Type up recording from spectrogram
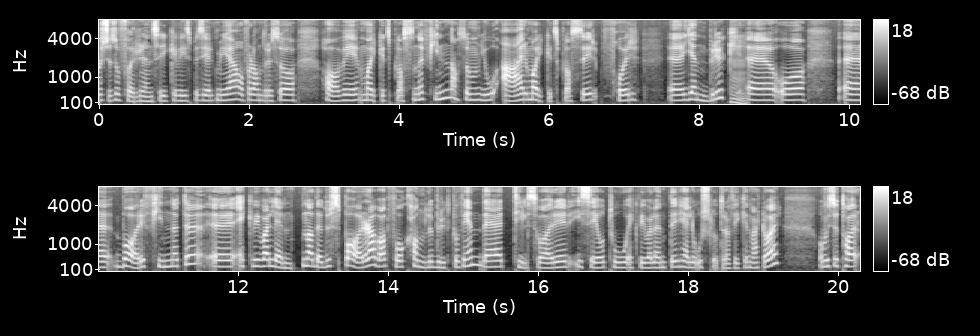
det første så forurenser ikke vi spesielt mye, og for det andre så har vi markedsplassene Finn, da, som jo er markedsplasser for eh, gjenbruk. Mm. Eh, og eh, bare Finn, vet du, eh, ekvivalenten av det du sparer da, ved at folk handler brukt på Finn, det tilsvarer i CO2-ekvivalenter hele Oslo-trafikken hvert år. Og hvis du tar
